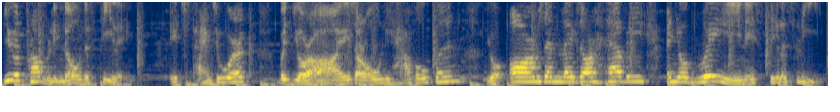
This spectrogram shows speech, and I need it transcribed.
You probably know the feeling. It's time to work, but your eyes are only half open, your arms and legs are heavy, and your brain is still asleep.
